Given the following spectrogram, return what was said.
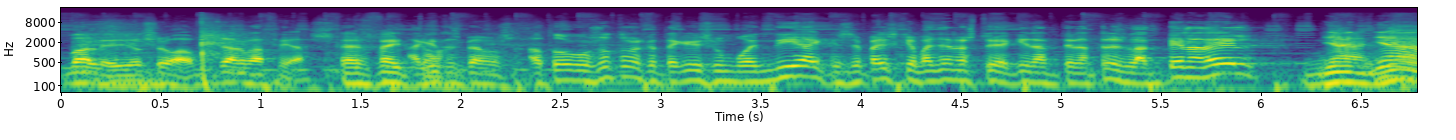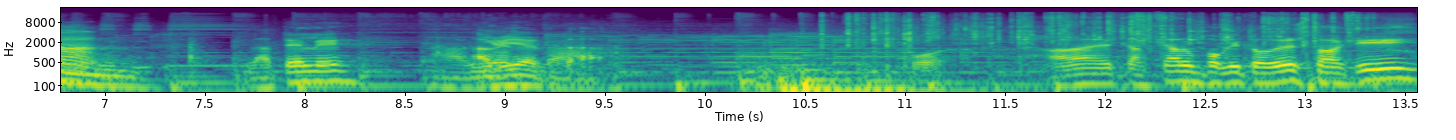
Vale, Joseba, muchas gracias. Perfecto. Aquí te esperamos. A todos vosotros que tengáis un buen día y que sepáis que mañana estoy aquí en Antena 3, la antena del ñan. ñan. La tele Abierta. abierta. A ver, cascar un poquito de esto aquí.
